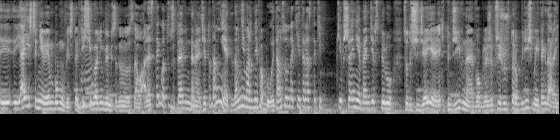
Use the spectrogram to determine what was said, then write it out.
y, y, ja jeszcze nie wiem, bo mówię, 40 Mhm. godzin gry mi przede mną zostało, ale z tego, co czytałem w internecie, to tam nie, to tam nie ma żadnej fabuły. Tam są takie teraz takie pieprzenie będzie w stylu, co tu się dzieje, jakie to dziwne w ogóle, że przecież już to robiliśmy i tak dalej.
